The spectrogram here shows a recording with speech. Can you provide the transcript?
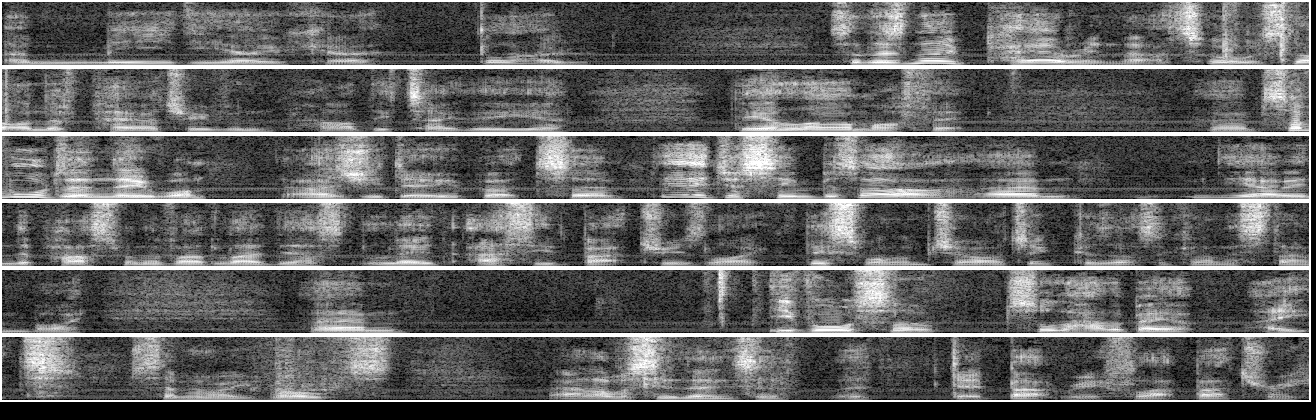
a mediocre glow so there's no power in that at all it's not enough power to even hardly take the uh, the alarm off it um, so I've ordered a new one as you do but um, yeah it just seemed bizarre um, you know in the past when I've had lead, lead acid batteries like this one I'm charging because that's a kind of standby um, you've also sort of had about 8 7 or 8 volts and obviously then it's a, a dead battery, a flat battery.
